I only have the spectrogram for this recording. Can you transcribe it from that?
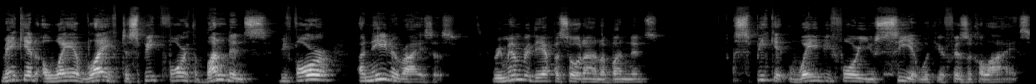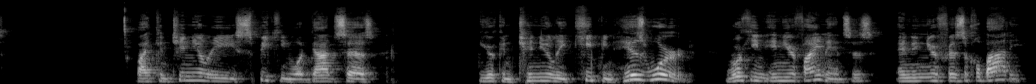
Make it a way of life to speak forth abundance before a need arises. Remember the episode on abundance? Speak it way before you see it with your physical eyes. By continually speaking what God says, you're continually keeping His word working in your finances and in your physical body.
